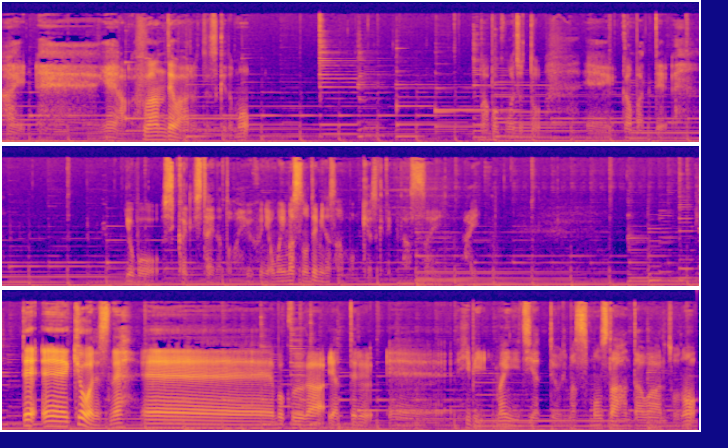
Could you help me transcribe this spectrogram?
はい、えー、やや不安ではあるんですけども、まあ、僕もちょっと、えー、頑張って予防をしっかりしたいなというふうに思いますので皆さんも気をつけてください。で、えー、今日はですね、えー僕がやってる、えー、日々、毎日やっております、モンスターハンターワールドの、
